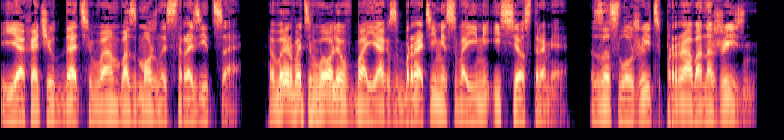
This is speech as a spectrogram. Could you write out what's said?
я хочу дать вам возможность сразиться, вырвать волю в боях с братьями своими и сестрами, заслужить право на жизнь.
